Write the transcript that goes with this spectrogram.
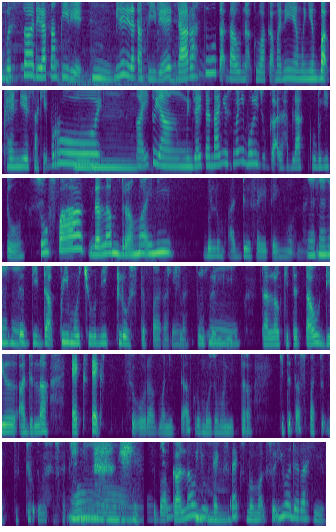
membesar dia datang period. Hmm. Bila dia datang period, darah tu tak tahu nak keluar kat mana yang menyebabkan dia sakit perut. Hmm. Ha, itu yang menjadi tanda tanya sebenarnya boleh jugalah berlaku begitu. So far dalam drama ini belum ada saya tengok lagi. Mhm, Kita tidak prematurely close the Faraj Okay. lah. Too Mhm. early. Kalau kita tahu dia adalah XX seorang wanita, kromosom wanita, kita tak sepatutnya tutup. Oh. Sebab Macam- kalau you. XX bermaksud you ada rahim.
